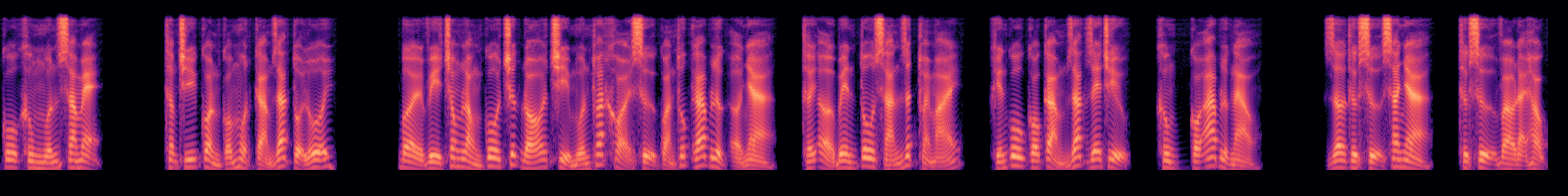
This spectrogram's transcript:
cô không muốn xa mẹ. Thậm chí còn có một cảm giác tội lỗi. Bởi vì trong lòng cô trước đó chỉ muốn thoát khỏi sự quản thúc áp lực ở nhà, thấy ở bên Tô Sán rất thoải mái, khiến cô có cảm giác dễ chịu, không có áp lực nào. Giờ thực sự xa nhà, thực sự vào đại học,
